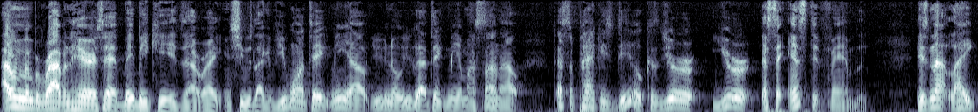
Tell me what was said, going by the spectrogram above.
I remember Robin Harris had baby kids out, right? And she was like, "If you want to take me out, you know, you got to take me and my son out." That's a package deal because you're you're that's an instant family. It's not like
